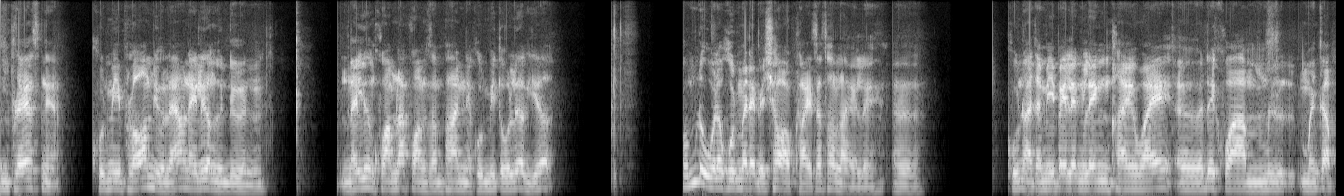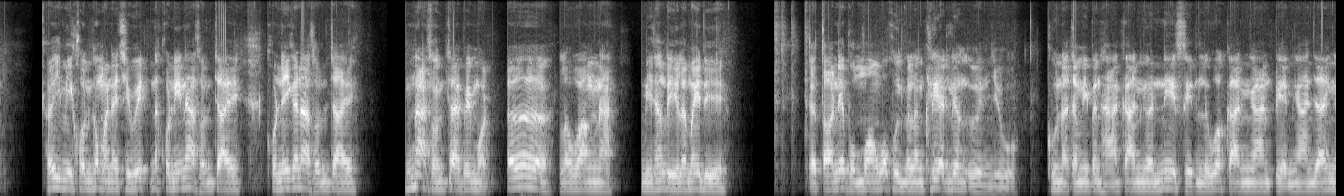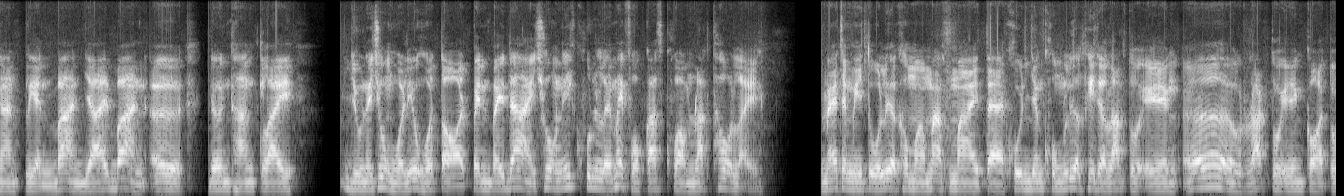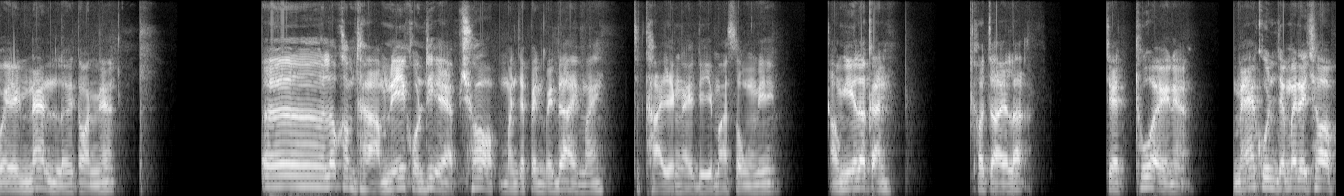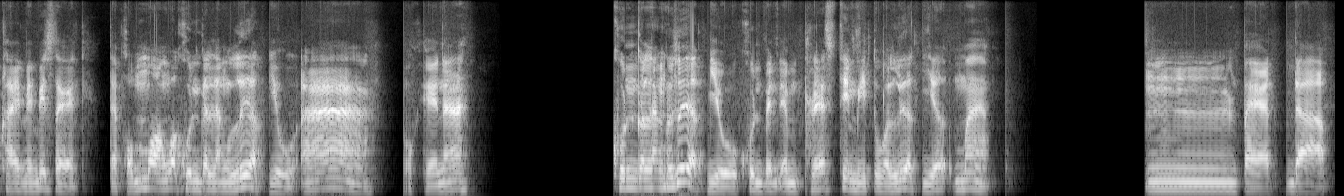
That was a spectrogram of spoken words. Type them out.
Empress เนี่ย คุณมีพร้อมอยู่แล้วในเรื่องอื่นๆ ในเรื่องความรักความสัมพันธ์เนี่ยคุณมีตัวเลือกเยอะ ผมดูแล้วคุณไม่ได้ไปชอบใครสักเท่าไหร่เลย เออ คุณอาจจะมีไปเล็งๆใครไว้ เออด้วยความเหมือนกับเฮ้ยมีคนเข้ามาในชีวิตนะคนนี้น่าสนใจ คนนี้ก็น่าสนใจ น่าสนใจไปหมด เออ ระวังนะมีทั้งดีและไม่ดี แต่ตอนนี้ผมมองว่าคุณกำลังเครียดเรื่องอื่นอยู่ คุณอาจจะมีปัญหาการเงินหนี้สิน หรือว่าการงานเปลี่ยนงานย้ายงานเปลี่ยนบ้านย้ายบ้าน เออ เดินทางไกล อยู่ในช่วงหัวเลี้ยวหัวต่อเป็นไปได้ ช่วงนี้คุณเลยไม่โฟกัสความรักเท่าไหร่ แม้จะมีตัวเลือกเข้ามามากมาย แต่คุณยังคงเลือกที่จะรักตัวเอง เออ รักตัวเองกอดตัวเองแน่นเลยตอนเนี้ยเออ แล้วคำถามนี้คนที่แอบชอบมันจะเป็นไปได้ไหมจะทายยังไงดีมาทรงนี้ เอางี้แล้วกัน เข้าใจละเจ็ดถ้วยเนี่ย แม้คุณจะไม่ได้ชอบใครเป็นพิเศษ แต่ผมมองว่าคุณกำลังเลือกอยู่ อ่า โอเคนะ คุณกำลังเลือกอยู่ คุณเป็นเอ็มเพรสที่มีตัวเลือกเยอะมาก อืมแปดดาบ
